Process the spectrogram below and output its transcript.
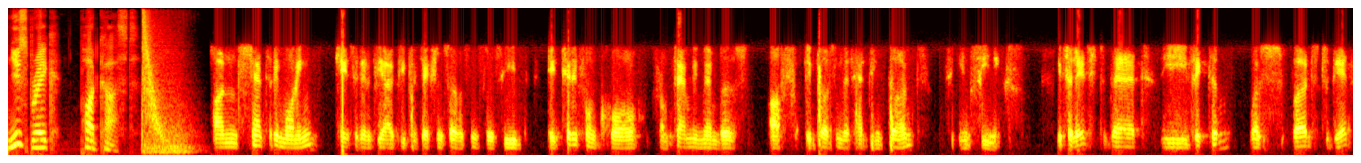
Newsbreak podcast. On Saturday morning, KZN VIP Protection Services received a telephone call from family members of a person that had been burnt in Phoenix. It's alleged that the victim was burned to death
